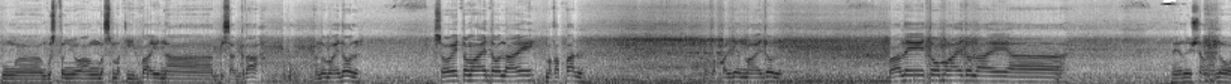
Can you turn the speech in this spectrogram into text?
Kung ah, gusto nyo ang mas matibay na bisagra. Ano mga idol? So, ito mga idol ay makapal. Makapal yan mga idol. Bale, ito mga idol ay ah, meron siyang ano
